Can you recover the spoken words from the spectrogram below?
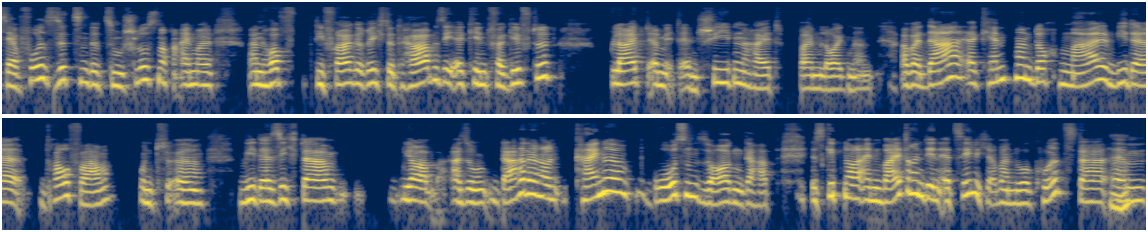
der Vorsitzende zum Schluss noch einmal an Hoff die Frage richtet, haben Sie Ihr Kind vergiftet? bleibt er mit Entschiedenheit beim Leugnen. Aber da erkennt man doch mal, wie der drauf war und äh, wie der sich da ja, also da hat er noch keine großen Sorgen gehabt. Es gibt noch einen weiteren, den erzähle ich aber nur kurz. Da mhm. ähm,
